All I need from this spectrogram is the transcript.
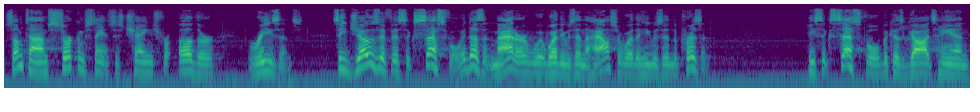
Sometimes circumstances change for other reasons. See, Joseph is successful. It doesn't matter whether he was in the house or whether he was in the prison. He's successful because God's hand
